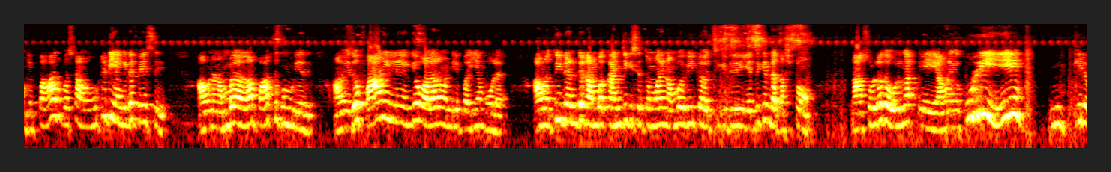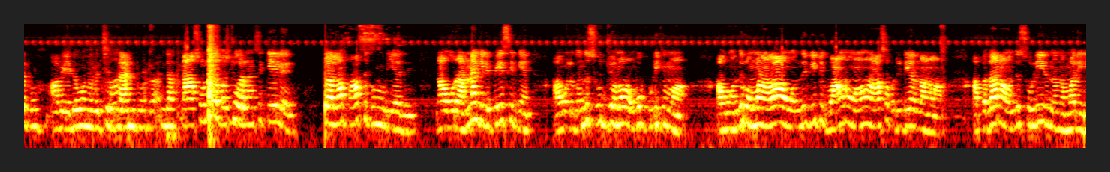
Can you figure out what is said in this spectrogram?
இங்க பாரு ஃபர்ஸ்ட் அவனை விட்டுட்டு என்கிட்ட பேசு. அவனை நம்மளாலாம் பாத்துக்க முடியாது. அவன் ஏதோ ஃபாரின்ல எங்கேயோ வளர வேண்டிய பையன் போல. அவனை தூக்கிட்டு வந்துட்டு நம்ம கஞ்சிக்கு செத்த மாதிரி நம்ம வீட்டுல வச்சுக்கிட்டு எதுக்கு இந்த கஷ்டம்? நான் சொல்றத ஒழுங்கா ஏய் அவனை இங்க புரி கீழே போ. அவ ஏதோ ஒண்ணு வச்சு பிளான் போடுறான் இந்த நான் சொல்றத ஃபர்ஸ்ட் ஒரு நிமிஷம் கேளு. இதெல்லாம் பாத்துக்க முடியாது. நான் ஒரு அண்ணா கிட்ட பேசியிருக்கேன். அவங்களுக்கு வந்து சுஜோனா ரொம்ப பிடிக்குமா? அவங்க வந்து ரொம்ப நாளா அவங்க வந்து வீட்டுக்கு வாங்கணும் வாங்கணும்னு ஆசைப்பட்டுட்டே இருந்தாங்களாம். அப்பதான் நான் வந்து சொல்லியிருந்தேன் அந்த மாதிரி.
